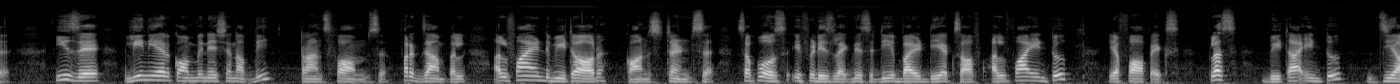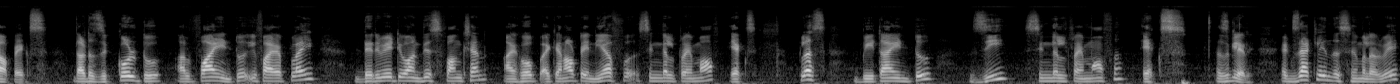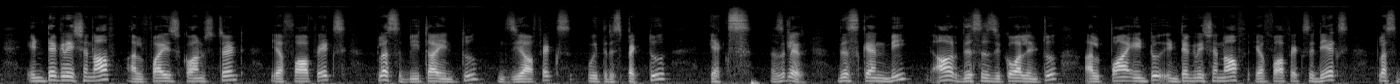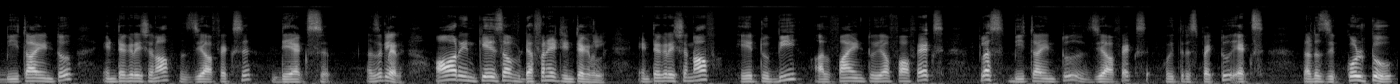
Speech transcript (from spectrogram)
is a linear combination of the transforms. For example, alpha and beta are constants. Suppose if it is like this d by dx of alpha into f of x plus beta into g of x that is equal to alpha into if I apply derivative on this function I hope I can obtain f single prime of x plus beta into z single prime of x is clear. Exactly in the similar way integration of alpha is constant f of x plus beta into g of x with respect to x is clear. This can be or this is equivalent to alpha into integration of f of x dx plus beta into integration of g of x dx is clear or in case of definite integral integration of a to b alpha into f of x plus beta into g of x with respect to x that is equal to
